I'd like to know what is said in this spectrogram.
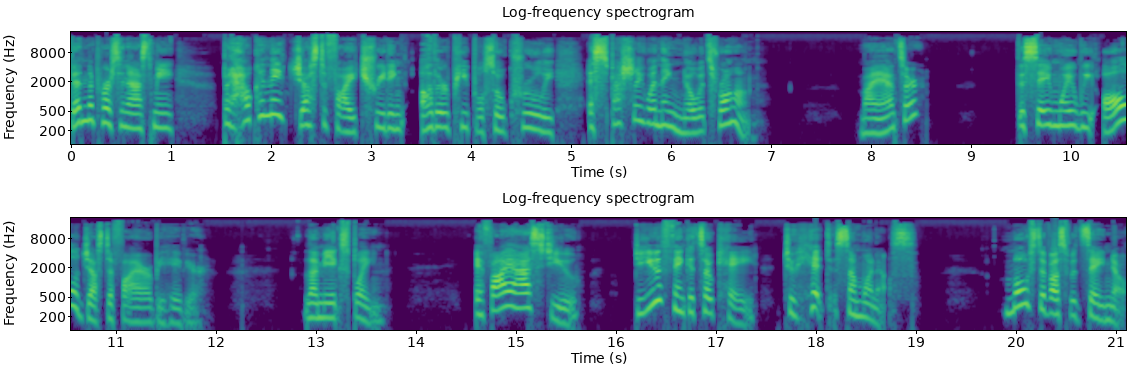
Then the person asked me, but how can they justify treating other people so cruelly, especially when they know it's wrong? My answer? The same way we all justify our behavior. Let me explain. If I asked you, do you think it's okay to hit someone else? Most of us would say no.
